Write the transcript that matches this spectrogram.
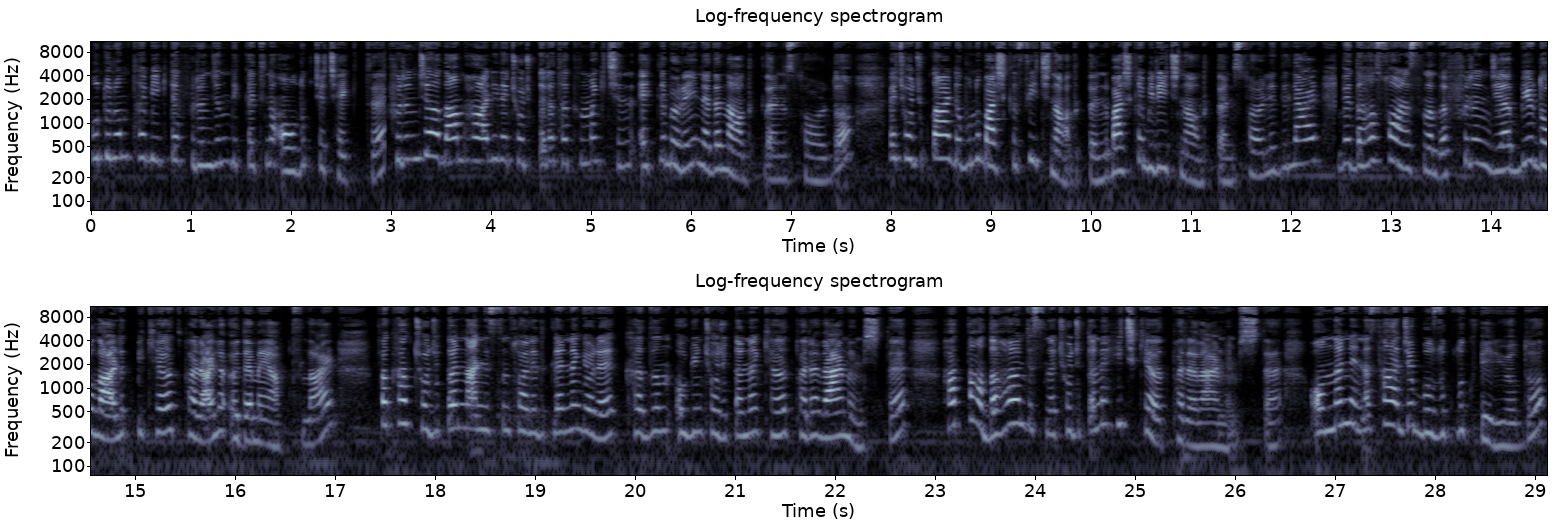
Bu durum tabii ki de fırıncının dikkatini oldukça çekti. Fırıncı adam haliyle çocuklara takılmak için etli böreği neden aldıklarını sordu. Ve çocuklar da bunu başkası için aldıklarını, başka biri için aldıklarını söylediler. Ve daha sonrasında da fırıncıya 1 dolarlık bir kağıt parayla ödeme yaptılar. Fakat çocukların annesinin söylediklerine göre kadın o gün çocuklarına kağıt para vermemişti. Hatta daha öncesinde çocuklarına hiç kağıt para vermemişti. Onların eline sadece bozukluk veriyordu.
